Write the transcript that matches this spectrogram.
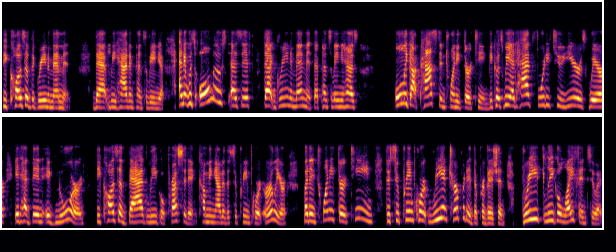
because of the Green Amendment that we had in Pennsylvania. And it was almost as if that Green Amendment that Pennsylvania has only got passed in 2013 because we had had 42 years where it had been ignored because of bad legal precedent coming out of the Supreme Court earlier. But in 2013, the Supreme Court reinterpreted the provision, breathed legal life into it.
